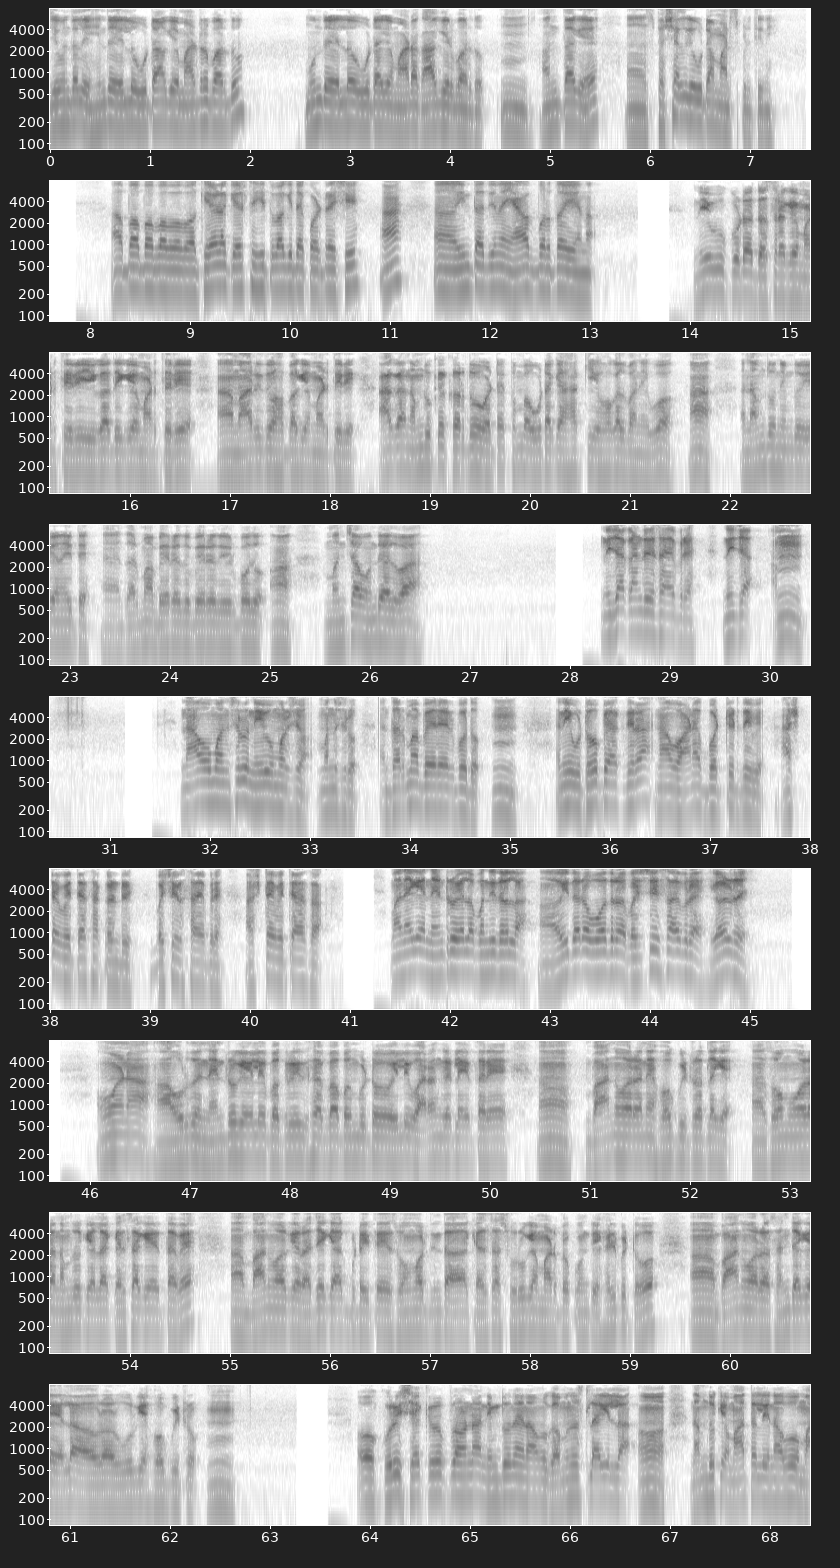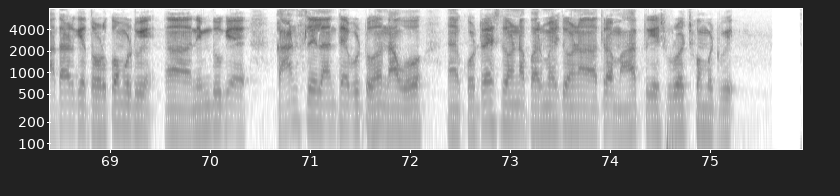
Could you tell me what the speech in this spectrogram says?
ಜೀವನದಲ್ಲಿ ಹಿಂದೆ ಎಲ್ಲೂ ಊಟಗೆ ಮಾಡಿರಬಾರ್ದು. ಮುಂದೆ ಎಲ್ಲೋ ಊಟಗೆ ಮಾಡೋಕ್ಕಾಗಿರಬಾರ್ದು ಹ್ಞೂ ಅಂತಾಗೆ ಸ್ಪೆಷಲ್ಗೆ ಊಟ ಮಾಡಿಸ್ಬಿಡ್ತೀನಿ. ಅಬ್ಬಬ್ಬಬ್ಬಬ್ಬ ಕೇಳಕ್ಕೆ ಎಷ್ಟು ಹಿತವಾಗಿದೆ ಕೊಟ್ರೇಶಿ ಹಾಂ ಇಂಥ ದಿನ ಯಾವಾಗ ಬರ್ತಾ ಏನೋ. ನೀವು ಕೂಡ ದಸರಾಗೆ ಮಾಡ್ತೀರಿ ಯುಗಾದಿಗೆ ಮಾಡ್ತೀರಿ ಮಾರಿದು ಹಬ್ಬಗೆ ಮಾಡ್ತೀರಿ. ಆಗ ನಮ್ದಕ್ಕೆ ಕರೆದು ಹೊಟ್ಟೆ ತುಂಬ ಊಟಕ್ಕೆ ಹಾಕಿ ಹೋಗಲ್ವಾ ನೀವು? ಹಾಂ ನಮ್ಮದು ನಿಮ್ಮದು ಏನೈತೆ? ಧರ್ಮ ಬೇರೆದು ಬೇರೆದು ಇರ್ಬೋದು. ಹಾಂ ಮಂಚ ಒಂದೇ ಅಲ್ವಾ? ನಿಜ ಕಣ್ರಿ ಸಾಹೇಬ್ರೆ ನಿಜ. ಹ್ಮ್. ನಾವು ಮನುಷ್ಯರು, ನೀವು ಮನುಷ್ಯ, ಮನುಷ್ಯರು. ಧರ್ಮ ಬೇರೆ ಇರ್ಬೋದು. ಹ್ಞೂ ನೀವು ಟೋಪಿ ಹಾಕ್ತೀರಾ, ನಾವು ಹಣ ಬಟ್ಟಿರ್ತೀವಿ ಅಷ್ಟೇ ವ್ಯತ್ಯಾಸ ಕಣ್ರಿ, ಬಶೀರ್ ಸಾಹೇಬ್ರೆ. ಅಷ್ಟೇ ವ್ಯತ್ಯಾಸ. ಮನೆಗೆ ನೆಂಟರು ಎಲ್ಲ ಬಂದಿದ್ರಲ್ಲ ಐದಾರ ಹೋದ್ರೆ ಬಶೀರ್ ಸಾಹೇಬ್ರೆ, ಹೇಳ್ರಿ. ಹ್ಞೂ ಅಣ್ಣ ಅವ್ರದ್ದು ನೆಂಟ್ರಿಗೆ ಇಲ್ಲಿ ಬಕ್ರೀದ್ ಹಬ್ಬ ಬಂದ್ಬಿಟ್ಟು ಇಲ್ಲಿ ವಾರಂಗಟ್ಲೆ ಇರ್ತಾರೆ. ಭಾನುವಾರನೇ ಹೋಗ್ಬಿಟ್ರು ಅತ್ಲಾಗೆ ಸೋಮವಾರ ನಮ್ಮದಕ್ಕೆಲ್ಲ ಕೆಲಸಗೆ ಇರ್ತವೆ. ಭಾನುವಾರಕ್ಕೆ ರಜೆಗೆ ಆಗ್ಬಿಟ್ಟೈತೆ. ಸೋಮವಾರದಿಂದ ಕೆಲಸ ಶುರುಗೆ ಮಾಡಬೇಕು ಅಂತ ಹೇಳಿಬಿಟ್ಟು ಭಾನುವಾರ ಸಂಜೆಗೆ ಎಲ್ಲ ಅವ್ರವ್ರ ಊರಿಗೆ ಹೋಗ್ಬಿಟ್ರು. ಹ್ಞೂ ಓ ಕುರಿ ಶೇಖರಪ್ಪಣ್ಣ ನಿಮ್ದುನೇ ನಾವು ಗಮನಿಸ್ಲಾಗಿಲ್ಲ. ಹ್ಞೂ ನಮ್ಮದಕ್ಕೆ ಮಾತಲ್ಲಿ ನಾವು ಮಾತಾಡ್ಗೆ ತೊಡ್ಕೊಂಬಿಟ್ವಿ. ನಿಮ್ಮದುಗೆ ಕಾಣಿಸ್ಲಿಲ್ಲ ಅಂತ ಹೇಳ್ಬಿಟ್ಟು ನಾವು ಕೊಟ್ರೇಶ್ ದೋಣ ಪರಮೇಶ್ ದೋಣ ಹತ್ರ ಮಾತಿಗೆ ಶುರು ಹಚ್ಕೊಂಡ್ಬಿಟ್ವಿ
